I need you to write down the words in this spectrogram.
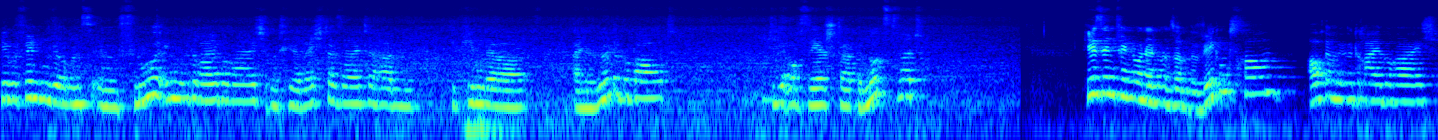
Hier befinden wir uns im Flur im U3-Bereich und hier rechter Seite haben die Kinder eine Höhle gebaut, die auch sehr stark genutzt wird. Hier sind wir nun in unserem Bewegungsraum, auch im Ü3-Bereich.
